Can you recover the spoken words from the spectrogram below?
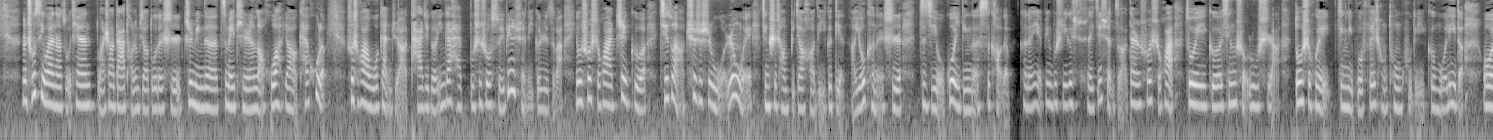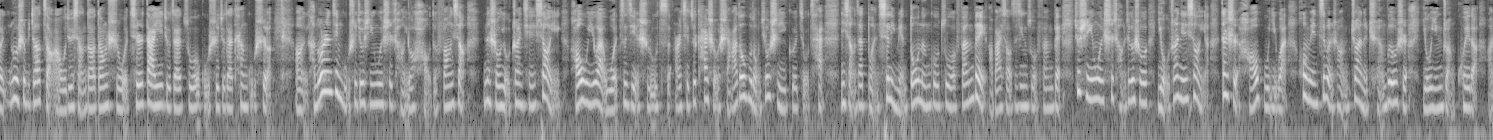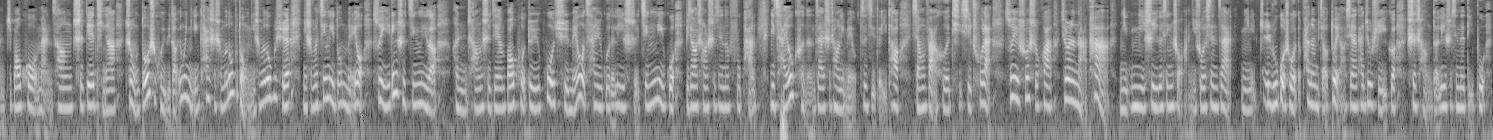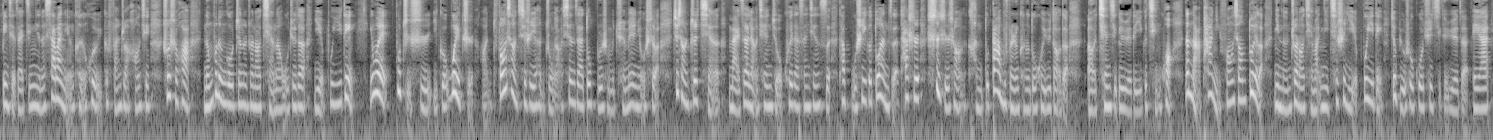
那除此以外呢？昨天晚上大家讨论比较多的是知名的自媒体人老胡要开户了。说实话，我感觉啊，他这个应该还不是说随便选的一个日子吧。因为说实话，这个阶段啊，确实是我认为进市场比较好的一个点啊，有可能是自己有过一定的思考的。可能也并不是一个随机选择，但是说实话，作为一个新手入市啊，都是会经历过非常痛苦的一个磨砺的。我入市比较早啊，我就想到当时我其实大一就在做股市，就在看股市了。嗯，很多人进股市就是因为市场有好的方向，那时候有赚钱效应。毫无意外，我自己也是如此。而且最开始我啥都不懂，就是一个韭菜。你想在短期里面都能够做翻倍啊，把小资金。做翻倍，就是因为市场这个时候有赚钱效应啊，但是毫不意外，后面基本上赚的全部都是由盈转亏的啊，就包括满仓吃跌停啊，这种都是会遇到，因为你一开始什么都不懂，你什么都不学，你什么经历都没有，所以一定是经历了很长时间，包括对于过去没有参与过的历史，经历过比较长时间的复盘，你才有可能在市场里面有自己的一套想法和体系出来，所以。说实话，就是哪怕你你是一个新手啊，你说现在。你这如果说我的判断比较对啊，现在它就是一个市场的历史性的底部，并且在今年的下半年可能会有一个反转行情。说实话，能不能够真的赚到钱呢？我觉得也不一定，因为不只是一个位置啊，方向其实也很重要。现在都不是什么全面牛市了，就像之前买在两千九，亏在三千四，它不是一个段子，它是事实上很多大部分人可能都会遇到的。呃，前几个月的一个情况，那哪怕你方向对了，你能赚到钱吗？你其实也不一定。就比如说过去几个月的 AI。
